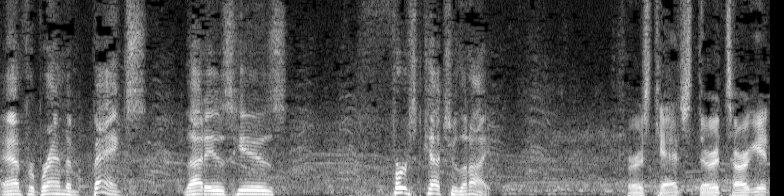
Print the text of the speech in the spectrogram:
And for Brandon Banks, that is his first catch of the night. First catch, third target.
